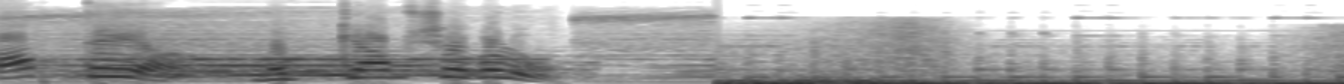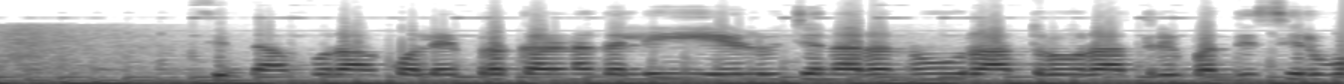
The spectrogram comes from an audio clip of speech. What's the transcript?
ವಾರ್ತೆಯ ಮುಖ್ಯಾಂಶಗಳು. ಸಿದ್ದಾಪುರ ಕೊಲೆ ಪ್ರಕರಣದಲ್ಲಿ ಏಳು ಜನರನ್ನು ರಾತ್ರೋರಾತ್ರಿ ಬಂಧಿಸಿರುವ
